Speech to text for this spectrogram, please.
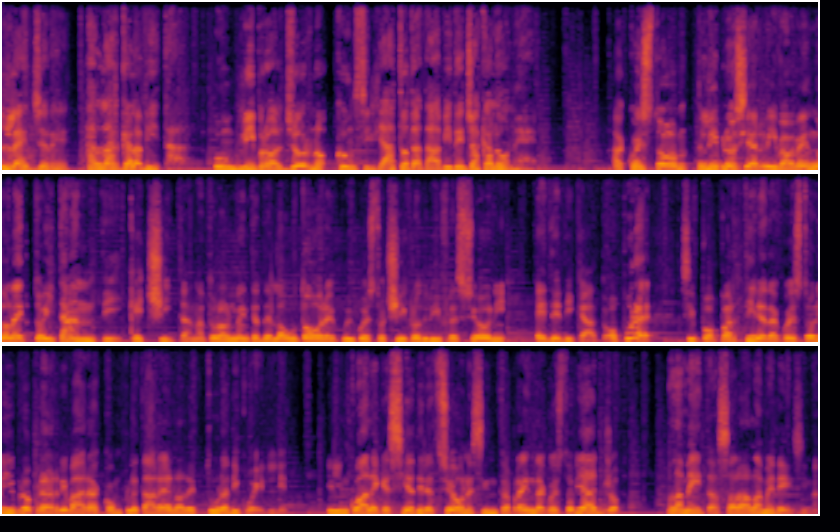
Leggere allarga la vita. Un libro al giorno consigliato da Davide Giacalone. A questo libro si arriva avendo letto i tanti che cita, naturalmente dell'autore cui questo ciclo di riflessioni è dedicato. Oppure si può partire da questo libro per arrivare a completare la lettura di quelli. In quale che sia direzione si intraprenda questo viaggio, la meta sarà la medesima.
